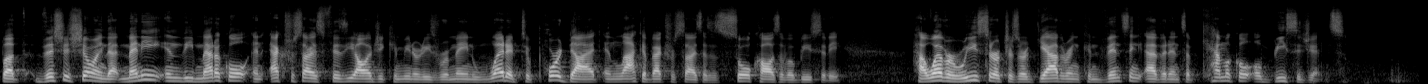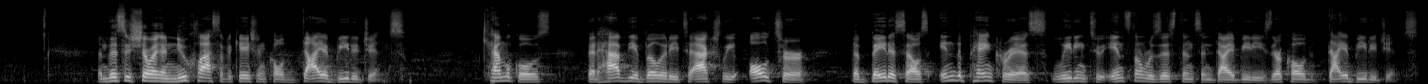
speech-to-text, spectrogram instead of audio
But this is showing that many in the medical and exercise physiology communities remain wedded to poor diet and lack of exercise as a sole cause of obesity. However, researchers are gathering convincing evidence of chemical obesogens. And this is showing a new classification called diabetogens, chemicals that have the ability to actually alter the beta cells in the pancreas, leading to insulin resistance and diabetes. They're called diabetogens.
